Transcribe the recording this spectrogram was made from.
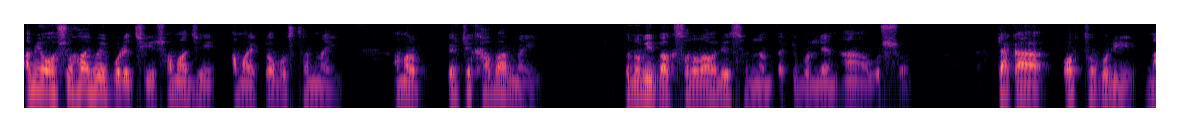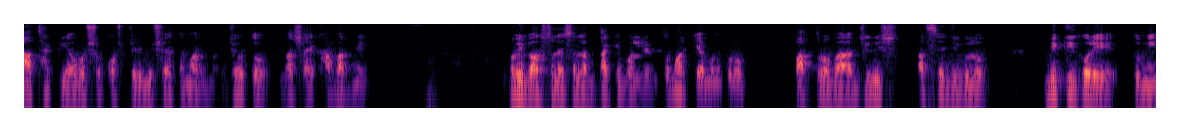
আমি অসহায় হয়ে পড়েছি, সমাজে আমার একটা অবস্থান নাই, আমার পেটে খাবার নাই। তো নবী পাক আলাইহি সাল্লাম তাকে বললেন হ্যাঁ অবশ্য টাকা, অর্থ করি না থাকলে অবশ্য কষ্টের বিষয় তোমার যেহেতু বাসায় খাবার নেই। নবী পাক আলাইহি সাল্লাম তাকে বললেন, তোমার কি এমন কোনো পাত্র বা জিনিস আছে যেগুলো বিক্রি করে তুমি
